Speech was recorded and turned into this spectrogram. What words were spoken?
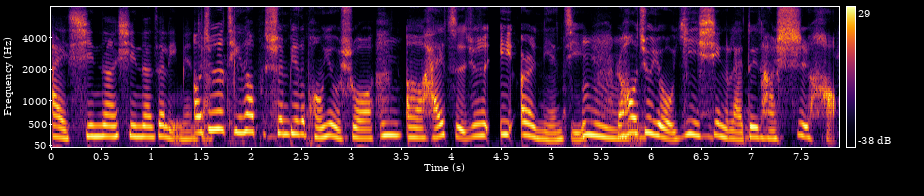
爱心啊心啊在里面。哦，就是听到身边的朋友说，呃，孩子就是一二年级，然后就有异性来对他示好，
